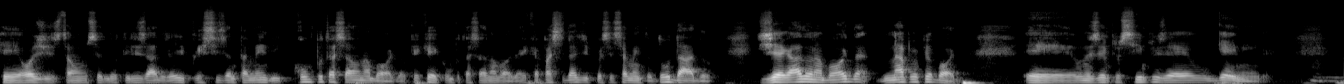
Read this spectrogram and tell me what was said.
que hoje estão sendo utilizados, eles precisam também de computação na borda. O que é computação na borda? É a capacidade de processamento do dado gerado na borda, na própria borda. E um exemplo simples é o gaming. Uhum.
